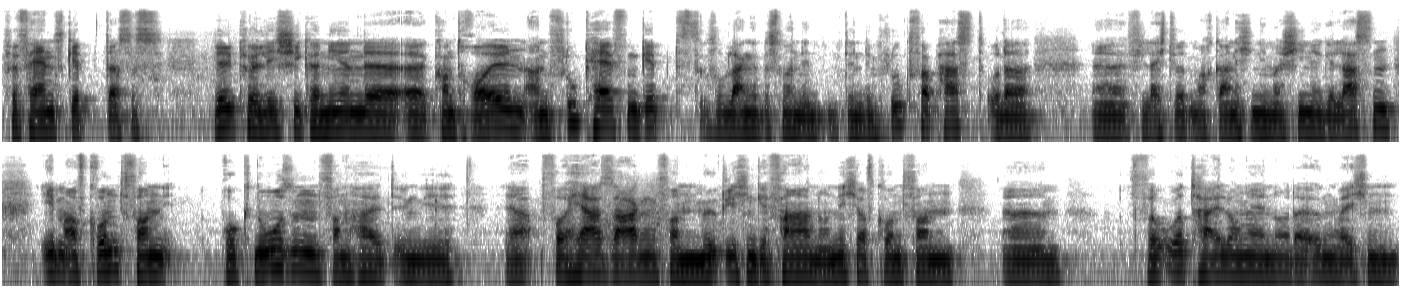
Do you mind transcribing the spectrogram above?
für Fans gibt, dass es willkürlich schikanierende äh, Kontrollen an Flughäfen gibt, solange bis man den, den, den Flug verpasst oder äh, vielleicht wird man auch gar nicht in die Maschine gelassen, eben aufgrund von Prognosen, von halt irgendwie ja, Vorhersagen von möglichen Gefahren und nicht aufgrund von ähm, Verurteilungen oder irgendwelchen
